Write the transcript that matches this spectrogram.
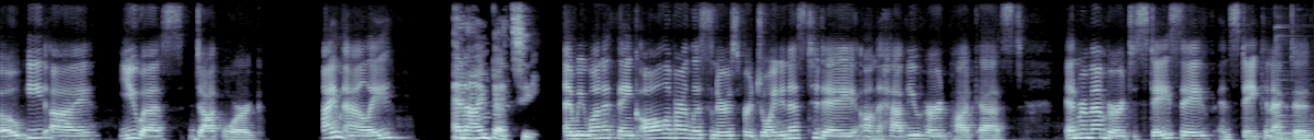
oeius.org. I'm Allie. And I'm Betsy. And we want to thank all of our listeners for joining us today on the Have You Heard podcast. And remember to stay safe and stay connected.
